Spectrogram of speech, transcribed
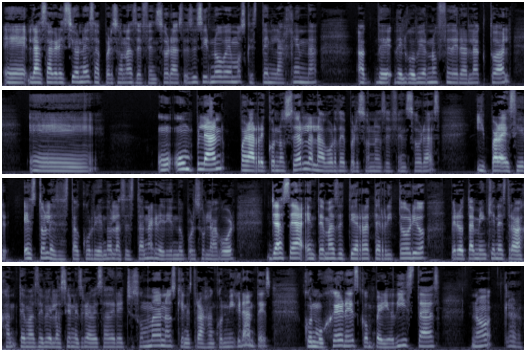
eh, las agresiones a personas defensoras, es decir, no vemos que esté en la agenda del gobierno federal actual eh, un plan para reconocer la labor de personas defensoras y para decir esto les está ocurriendo, las están agrediendo por su labor, ya sea en temas de tierra, territorio, pero también quienes trabajan temas de violaciones graves a derechos humanos, quienes trabajan con migrantes, con mujeres, con periodistas, ¿no? Claro.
